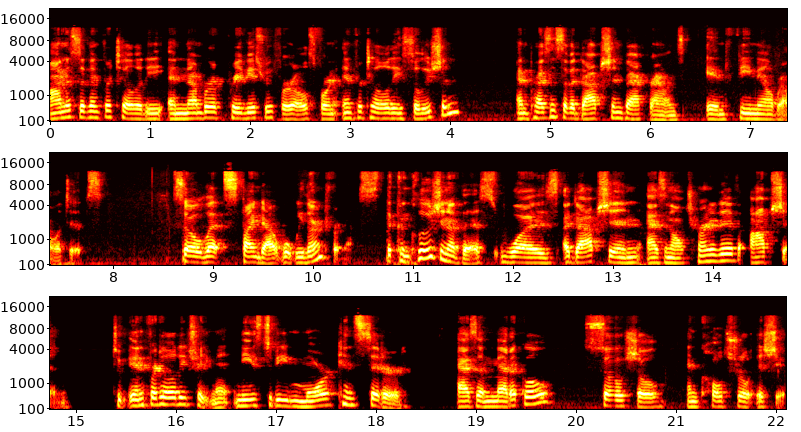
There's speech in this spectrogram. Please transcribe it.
onus of infertility, and number of previous referrals for an infertility solution and presence of adoption backgrounds in female relatives. So let's find out what we learned from this. The conclusion of this was adoption as an alternative option to infertility treatment needs to be more considered as a medical, social, and cultural issue.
